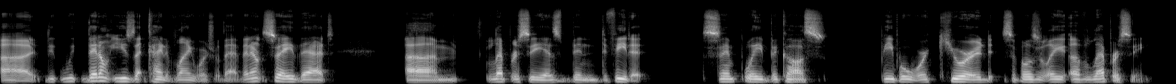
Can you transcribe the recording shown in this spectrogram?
Uh, they don't use that kind of language with that. They don't say that um, leprosy has been defeated simply because people were cured supposedly of leprosy.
